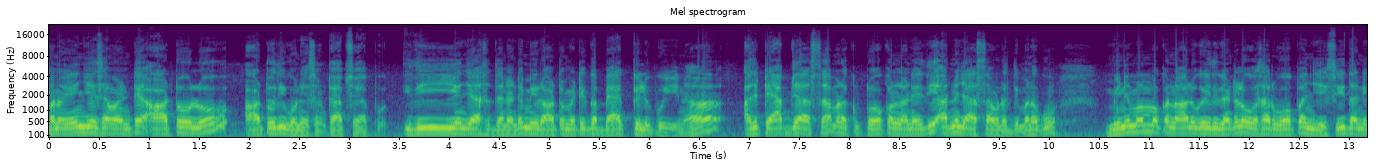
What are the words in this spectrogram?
మనం ఏం చేసామంటే ఆటోలో ఆటోది కొనేసాం ట్యాప్స్ యాప్ ఇది ఏం చేస్తుంది అంటే మీరు ఆటోమేటిక్గా బ్యాక్కి వెళ్ళిపోయినా అది ట్యాప్ చేస్తా మనకు టోకన్లు అనేది అర్న్ చేస్తూ ఉంటుంది. మనకు మినిమం ఒక నాలుగు ఐదు గంటలు ఒకసారి ఓపెన్ చేసి దాన్ని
